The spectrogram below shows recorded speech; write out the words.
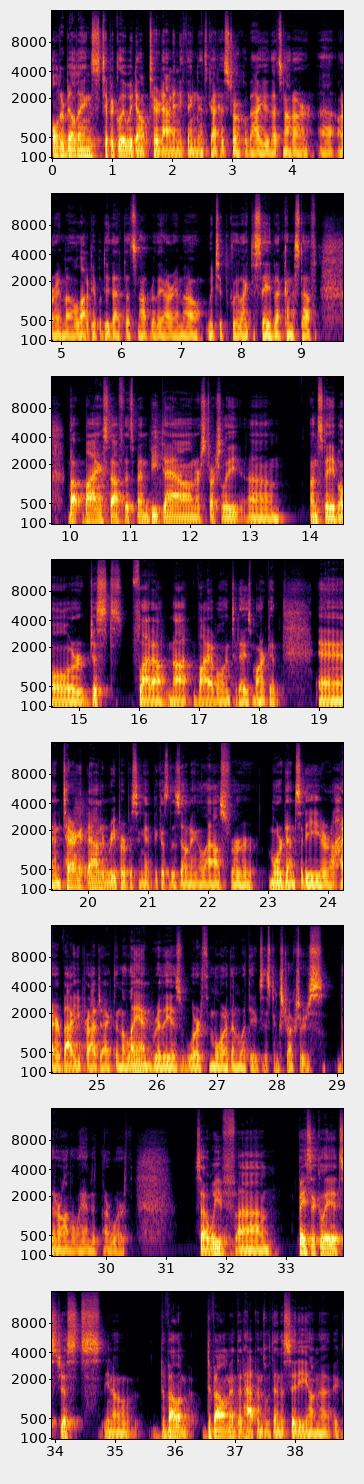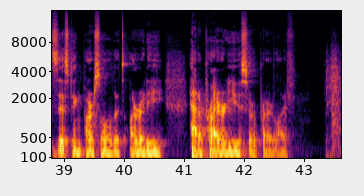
older buildings. Typically, we don't tear down anything that's got historical value. That's not our uh, our mo. A lot of people do that. That's not really our mo. We typically like to save that kind of stuff. But buying stuff that's been beat down or structurally um, unstable or just flat out not viable in today's market, and tearing it down and repurposing it because the zoning allows for more density or a higher value project, and the land really is worth more than what the existing structures that are on the land are worth. So we've um, basically it's just you know develop development that happens within the city on an existing parcel that's already had a prior use or a prior life.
